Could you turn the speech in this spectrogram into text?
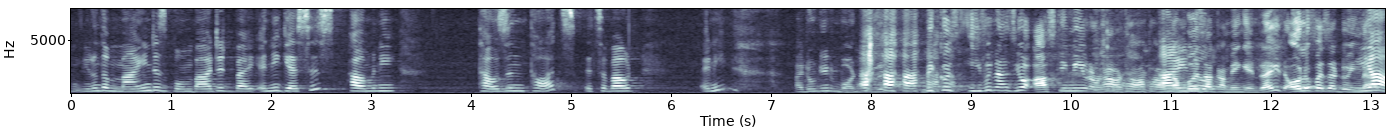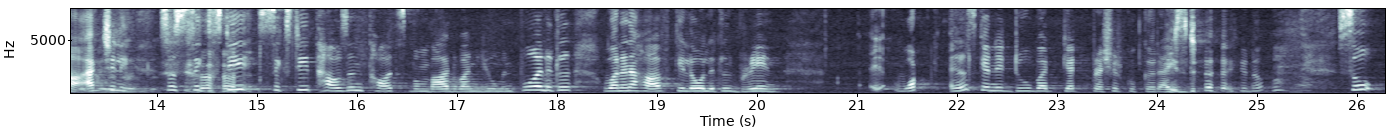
you know, the mind is bombarded by any guesses? How many thousand thoughts? It's about any? I don't even want to because even as you're asking me, numbers are coming in, right? All of us are doing that. Yeah, actually. So 60 60,000 thoughts bombard one human. Poor little one and a half kilo little brain. Eh, what else can it do but get pressure cookerized, you know? Yeah. So,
